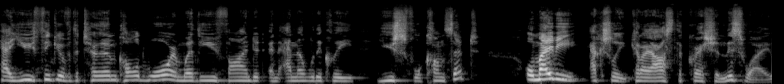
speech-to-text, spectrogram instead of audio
how you think of the term Cold War and whether you find it an analytically useful concept? Or maybe, actually, can I ask the question this way?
